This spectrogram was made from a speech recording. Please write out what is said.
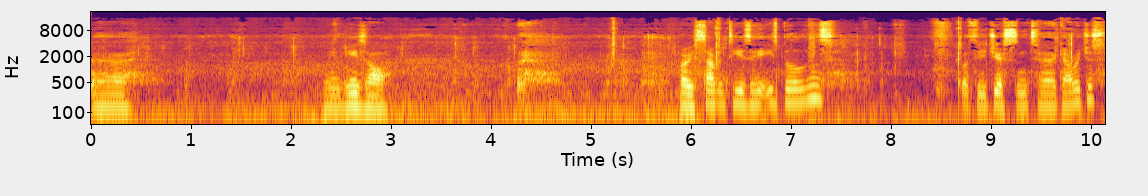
Uh, I mean, these are very 70s, 80s buildings with the adjacent uh, garages.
